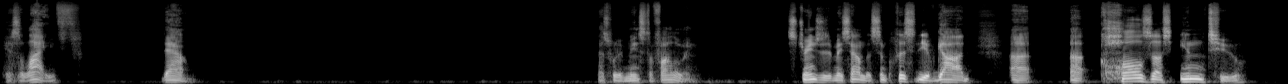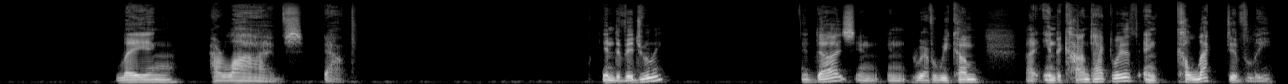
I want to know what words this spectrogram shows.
his life down That's what it means to follow him. Strange as it may sound, the simplicity of God uh, uh, calls us into laying our lives down. Individually, it does in, in whoever we come uh, into contact with, and collectively,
